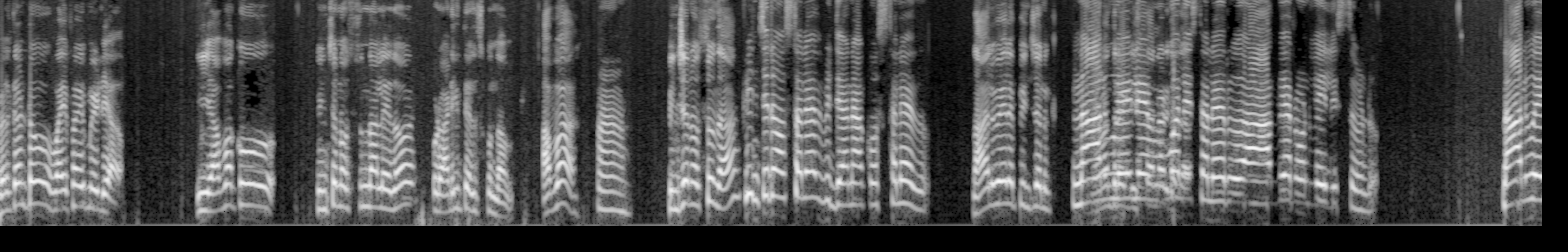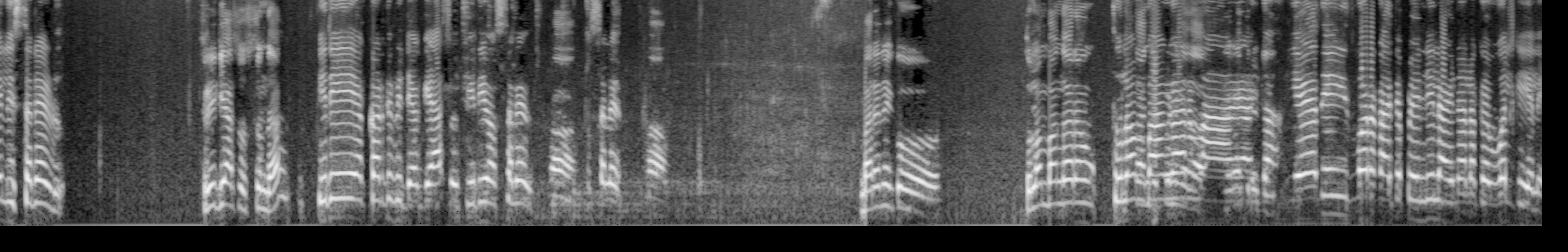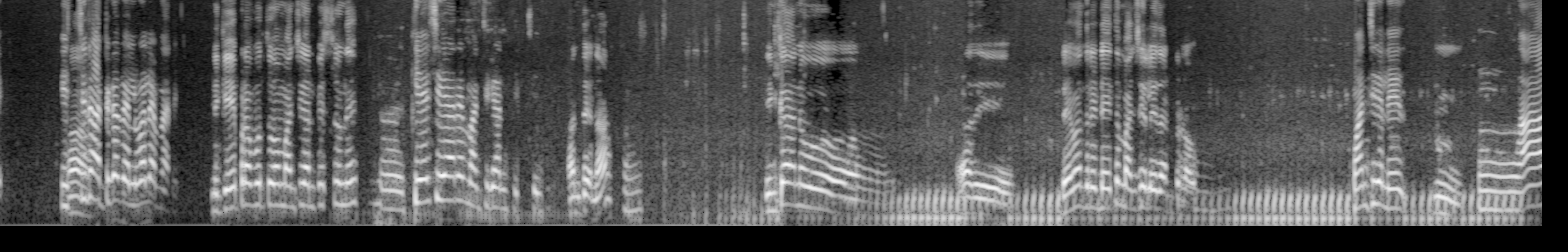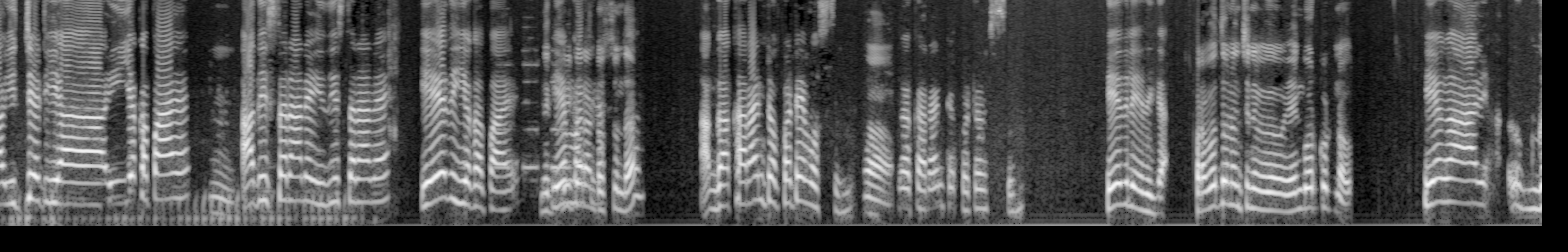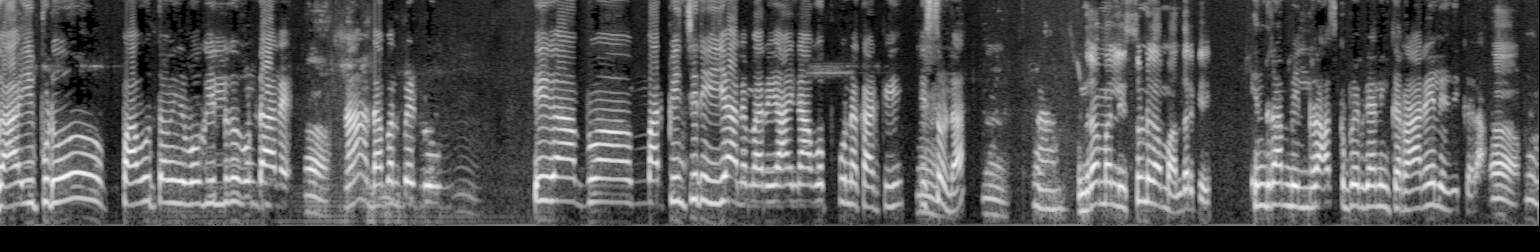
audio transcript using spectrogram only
Welcome to wifi media. ఈ అవ్వకు pension వస్తుందా లేదో ఇప్పుడు అడిగి తెలుసుకుందాం. అవ్వ. పింఛన్ వస్తుందా? పింఛన్ వస్తలేదు బిడ్డ నాకు వస్తలేదు. నాలుగు వేల పింఛన్ నాలుగు వేలు ఎవ్వరు ఇస్తలేరు? అవే రెండు వేలు ఇస్తుండు. నాలుగు వేలు ఇస్తలేడు. ఫ్రీ గ్యాస్ వస్తుందా? తిరిగి ఎక్కడిది బిడ్డ గ్యాస్ తిరిగి వస్తలేదు. వస్తలేదు. మరి నీకు తులం బంగారం తులం బంగారం. ఏది ఇదివరకు అయితే పెళ్ళిళ్ళు అయిన వాళ్ళకి ఎవ్వరికి ఇయ్యలే. ఇచ్చినట్టుగా తెలియలే మరి. నీకు ఏ ప్రభుత్వం మంచిగా అనిపిస్తుంది? కేసీఆర్ మంచిగా అనిపించింది. అంతేనా? ఇంకా నువ్వు అది రేవంత్ రెడ్డి అయితే మంచిగా లేదంటున్నావు. మంచిగా లేదు. ఇచ్చేటి ఇయ్యకపాయ. అది ఇస్తారానే ఇది ఇస్తారానే ఏది ఇయ్యకపాయ వస్తుందా కరెంట్ ఒక్కటే వస్తుంది. కరెంట్ ఒక్కటే వస్తుంది. ఏది లేదు ఇక ప్రభుత్వం నుంచి నువ్వు ఏం కోరుకుంటున్నావు? ఏం ఇప్పుడు ప్రభుత్వం ఒక ఇల్లు ఉండాలి. Double bedroom. ఇక మరి పింఛన్ ఇయ్యాలి మరి ఆయన ఒప్పుకున్న కాడికి ఇస్తుండా. ఇందిరా మళ్ళీ ఇస్తుండగా అందరికి? ఇందిరా మిల్లు రాసుకుపోయారు కానీ ఇంకా రానే లేదు ఇక్కడ.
